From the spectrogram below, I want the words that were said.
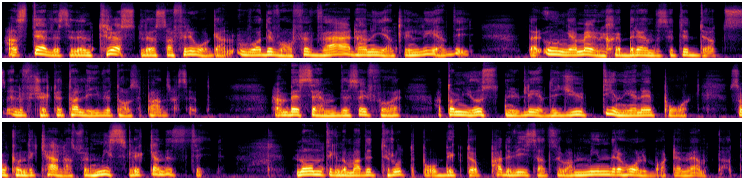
Han ställde sig den tröstlösa frågan om vad det var för värld han egentligen levde i, där unga människor brände sig till döds eller försökte ta livet av sig på andra sätt. Han bestämde sig för att de just nu levde djupt inne i en epok som kunde kallas för misslyckandets tid. Någonting de hade trott på och byggt upp hade visat sig vara mindre hållbart än väntat.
